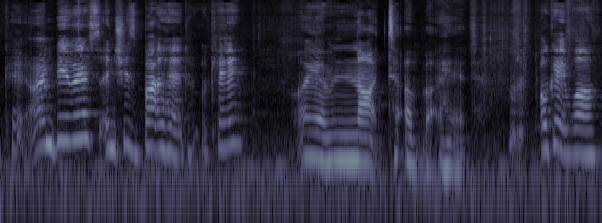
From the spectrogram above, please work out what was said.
Okay, I'm Beavis and she's Butthead, okay? I am not a butthead. Okay, well,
